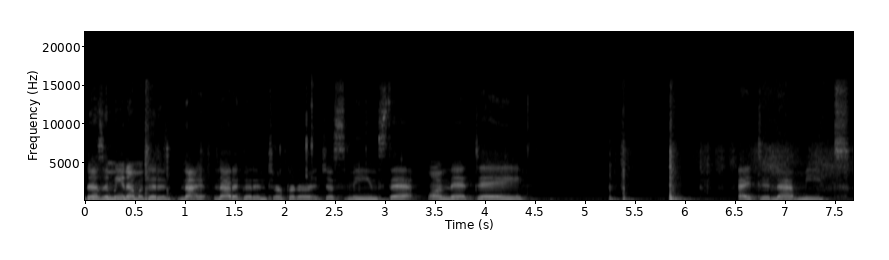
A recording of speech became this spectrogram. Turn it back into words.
Doesn't mean I'm a good not not a good interpreter. It just means that on that day I did not meet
